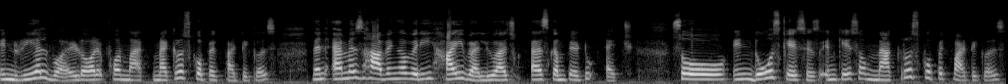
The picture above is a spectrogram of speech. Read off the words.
in real world or for mac macroscopic particles, then m is having a very high value as, as compared to h. So, in those cases, in case of macroscopic particles,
